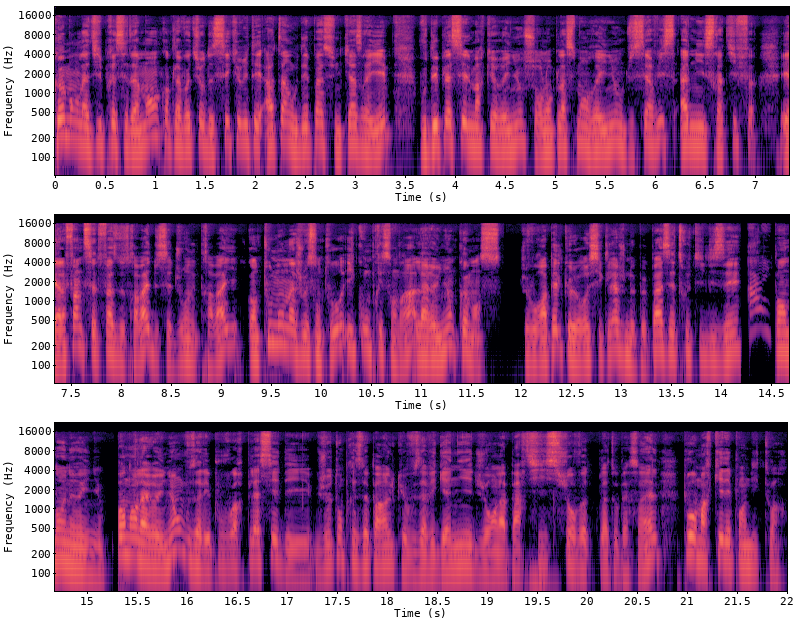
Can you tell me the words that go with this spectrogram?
Comme on l'a dit précédemment, quand la voiture de sécurité atteint ou dépasse une case rayée, vous déplacez le marqueur réunion sur l'emplacement réunion du service administratif et à la fin de cette phase de travail, de cette journée de travail, quand tout le monde a joué son tour, y compris Sandra, la réunion commence. Je vous rappelle que le recyclage ne peut pas être utilisé pendant une réunion. Pendant la réunion, vous allez pouvoir placer des jetons prise de parole que vous avez gagnés durant la partie sur votre plateau personnel pour marquer des points de victoire.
